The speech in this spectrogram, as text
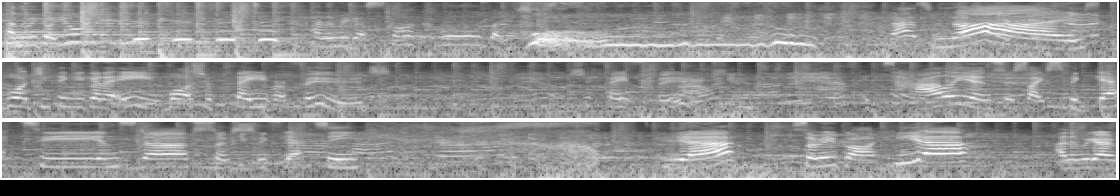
And then we got your and then we got sparkles and That's nice. What do you think you're gonna eat? What's your favourite food? What's your favourite food? Italian, so it's like spaghetti and stuff. So spaghetti. Yeah. So we've got here, and then we go,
